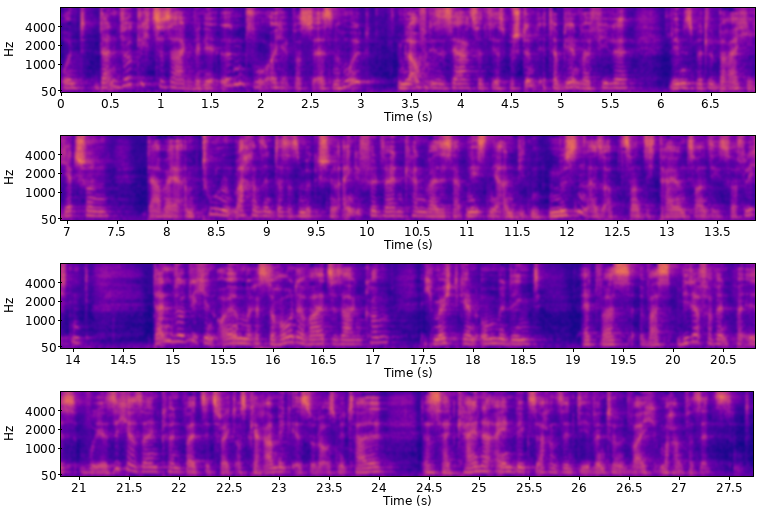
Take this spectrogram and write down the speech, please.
Und dann wirklich zu sagen, wenn ihr irgendwo euch etwas zu essen holt, im Laufe dieses Jahres wird sich das bestimmt etablieren, weil viele Lebensmittelbereiche jetzt schon dabei am Tun und Machen sind, dass das möglichst schnell eingeführt werden kann, weil sie es ab nächsten Jahr anbieten müssen, also ab 2023 ist verpflichtend. Dann wirklich in eurem Restaurant der Wahl zu sagen, komm, ich möchte gern unbedingt etwas, was wiederverwendbar ist, wo ihr sicher sein könnt, weil es jetzt vielleicht aus Keramik ist oder aus Metall, dass es halt keine Einwegsachen sind, die eventuell mit Weichmachern versetzt sind.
